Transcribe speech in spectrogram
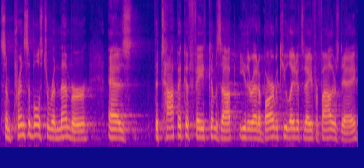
some principles to remember as the topic of faith comes up either at a barbecue later today for Father's Day,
